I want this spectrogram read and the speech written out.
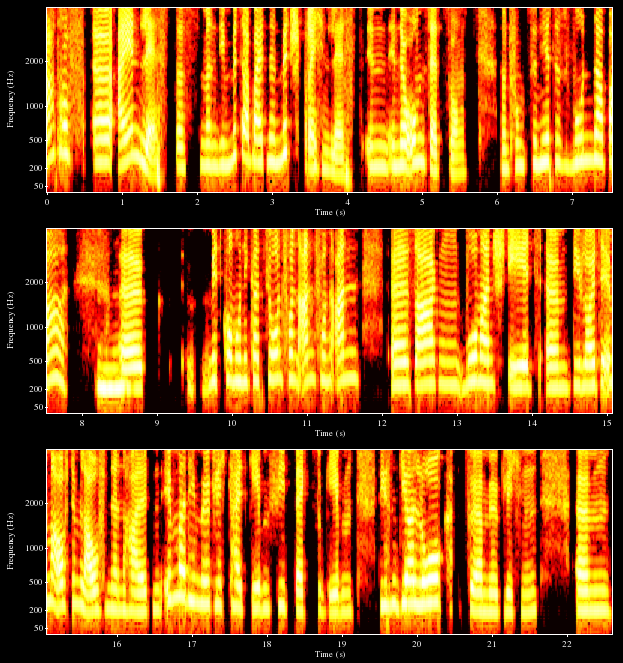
darauf äh, einlässt, dass man die Mitarbeitenden mitsprechen lässt in, in der Umsetzung, dann funktioniert es wunderbar. Mhm. Äh, mit Kommunikation von Anfang an äh, sagen, wo man steht, ähm, die Leute immer auf dem Laufenden halten, immer die Möglichkeit geben, Feedback zu geben, diesen Dialog zu ermöglichen. Ähm,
